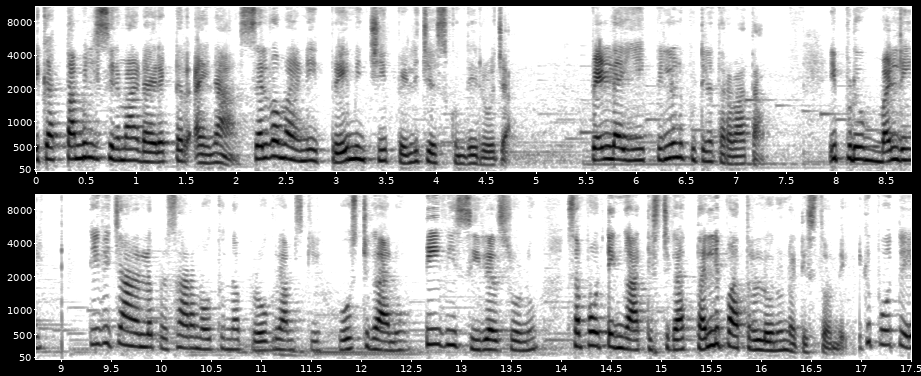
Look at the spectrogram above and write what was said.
ఇక తమిళ్ సినిమా డైరెక్టర్ అయిన సెల్వమణిని ప్రేమించి పెళ్ళి చేసుకుంది రోజా. పెళ్ళయి పిల్లలు పుట్టిన తర్వాత ఇప్పుడు మళ్ళీ టీవీ ఛానల్లో ప్రసారం అవుతున్న ప్రోగ్రామ్స్కి హోస్ట్ గాను టీవీ సీరియల్స్ లోను సపోర్టింగ్ ఆర్టిస్ట్గా తల్లి పాత్రలోనూ నటిస్తోంది. ఇకపోతే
